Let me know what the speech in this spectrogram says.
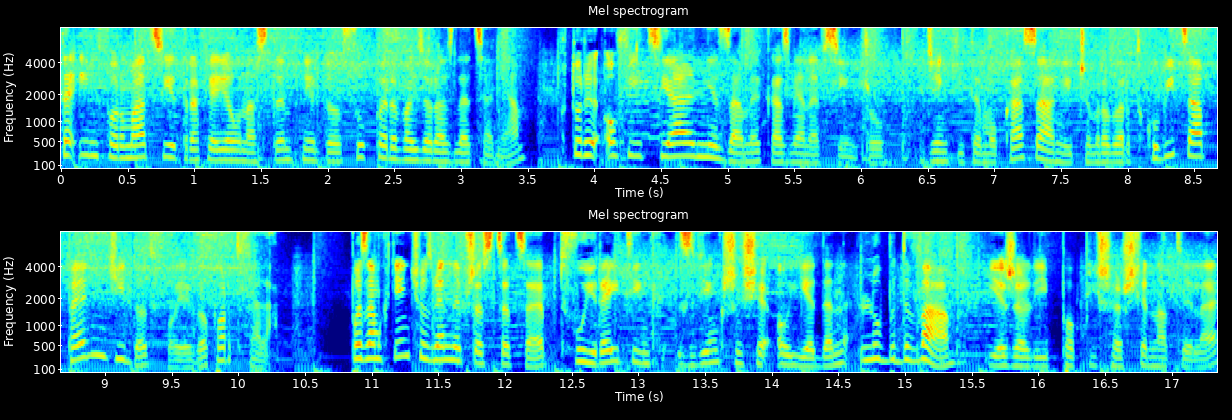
Te informacje trafiają następnie do superwajzora zlecenia, który oficjalnie zamyka zmianę w Cinchu. Dzięki temu kasa, niczym Robert Kubica, pędzi do Twojego portfela. Po zamknięciu zmiany przez CC, Twój rating zwiększy się o 1 lub 2, jeżeli popiszesz się na tyle,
